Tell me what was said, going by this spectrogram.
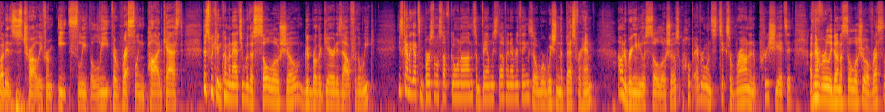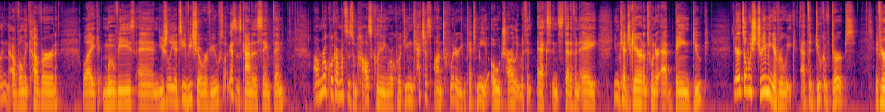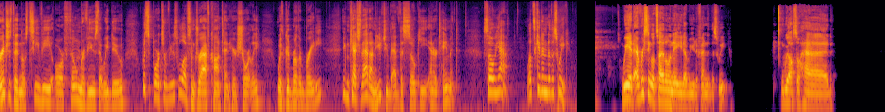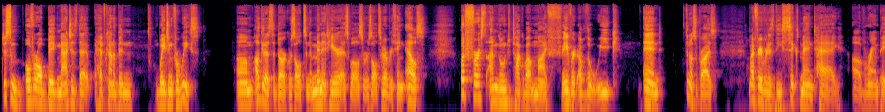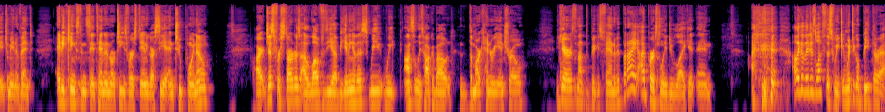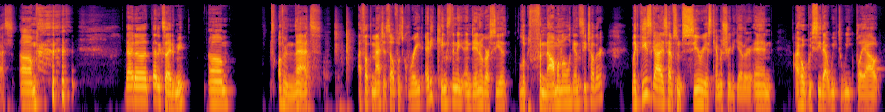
Everybody. This is Charlie from Eat Sleep Elite, the wrestling podcast. This week I'm coming at you with a solo show. Good brother Garrett is out for the week. He's kind of got some personal stuff going on, some family stuff and everything, so we're wishing the best for him. I'm going to bring you a solo show, so I hope everyone sticks around and appreciates it. I've never really done a solo show of wrestling. I've only covered like movies and usually a TV show review, so I guess it's kind of the same thing. Um, real quick, I'll run through some house cleaning real quick. You can catch us on Twitter. You can catch me, Oh Charlie, with an X instead of an A. You can catch Garrett on Twitter at Bane Duke. Garrett's always streaming every week at the Duke of Derps. If you're interested in those TV or film reviews that we do with sports reviews, we'll have some draft content here shortly with good brother Brady. You can catch that on YouTube at Visoki Entertainment. So yeah, let's get into this week. We had every single title in AEW defended this week. We also had just some overall big matches that have kind of been waging for weeks. Um, I'll get us the dark results in a minute here, as well as the results of everything else. But first, I'm going to talk about my favorite of the week. And to no surprise, my favorite is the six man tag of Rampage main event Eddie Kingston, Santana, and Ortiz versus Danny Garcia and 2.0. All right, just for starters, I love the uh, beginning of this. We we constantly talk about the Mark Henry intro Garrett's not the biggest fan of it, but I, I personally do like it, and I, I like how they just left this week and went to go beat their ass. Um, that uh, that excited me. Um, other than that, I thought the match itself was great. Eddie Kingston and Daniel Garcia looked phenomenal against each other. Like these guys have some serious chemistry together, and I hope we see that week to week play out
